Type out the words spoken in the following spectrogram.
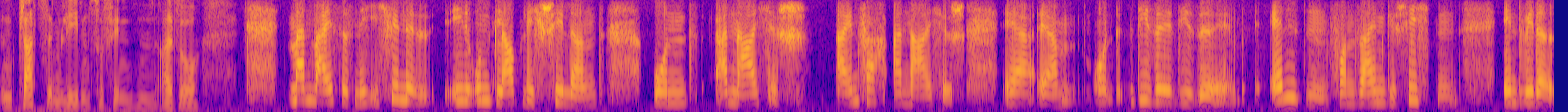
einen Platz im Leben zu finden. Also man weiß es nicht. Ich finde ihn unglaublich schillernd und anarchisch. Einfach anarchisch. Er, er, und diese, diese Enden von seinen Geschichten, entweder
